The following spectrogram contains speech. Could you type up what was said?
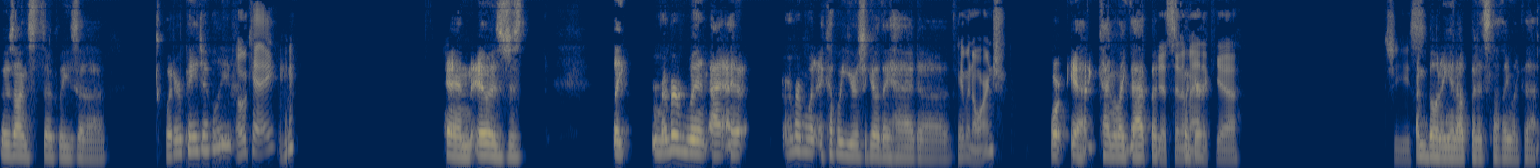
It was on Stokely's uh, Twitter page, I believe, Okay. and it was just like remember when I, I remember when a couple years ago they had uh, Him in orange. or yeah, kind of like that, but yeah, cinematic. quicker. Yeah. Jeez. I'm building it up, but it's nothing like that.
